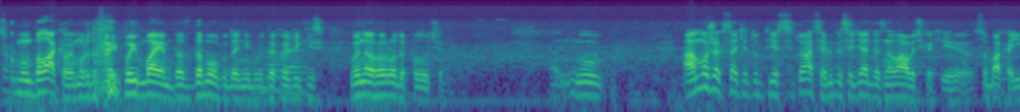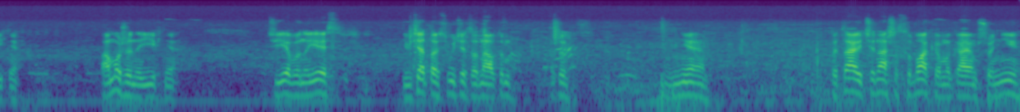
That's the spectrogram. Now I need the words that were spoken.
З кумом балакали, може давай поймаємо, да здамо куди-небудь, де хоч якісь винагороди получимо. Ну, а може, кстати, тут є ситуація, люди сидять десь на лавочках і собака їхня. А може не їхня. Чи є воно є? Дівчата всі вчаться на автом. Ні. Питають, чи наша собака, ми кажемо, що ні.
